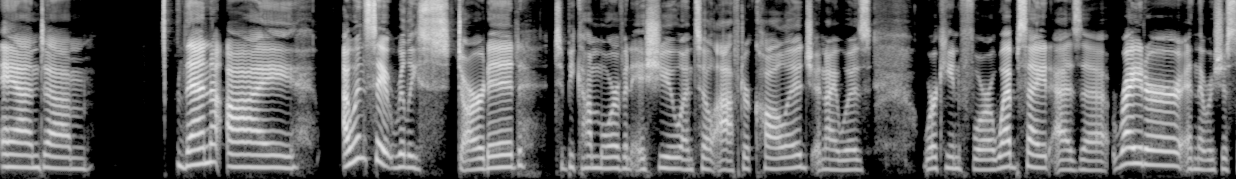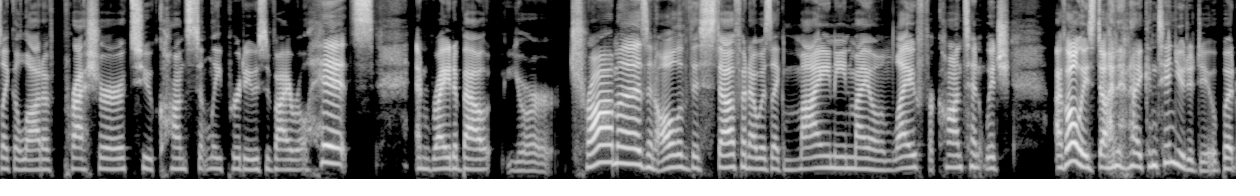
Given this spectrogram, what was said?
And um then I I wouldn't say it really started to become more of an issue until after college and I was working for a website as a writer and there was just like a lot of pressure to constantly produce viral hits and write about your traumas and all of this stuff and I was like mining my own life for content which I've always done and I continue to do but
